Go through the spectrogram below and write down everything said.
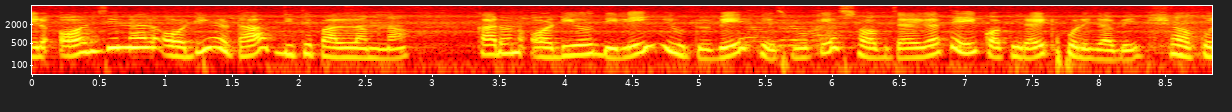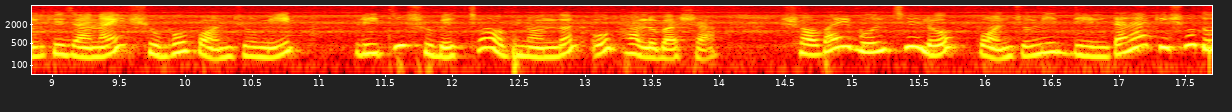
এর অরিজিনাল অডিওটা দিতে পারলাম না। কারণ অডিও দিলেই ইউটিউবে, ফেসবুকে সব জায়গাতেই কপিরাইট পড়ে যাবে। সকলকে জানাই শুভ পঞ্চমীর, প্রীতি, শুভেচ্ছা, অভিনন্দন ও ভালোবাসা। সবাই বলছিল, পঞ্চমীর দিনটা নাকি শুধু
